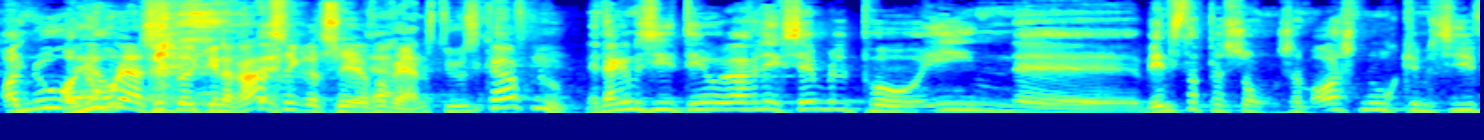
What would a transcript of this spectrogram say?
Og nu og er nu er hun- altså blevet generalsekretær for verdens dyreste kaffeklub. Men der kan man sige, det er jo i hvert fald et eksempel på en øh, venstreperson, som også nu, kan man sige,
